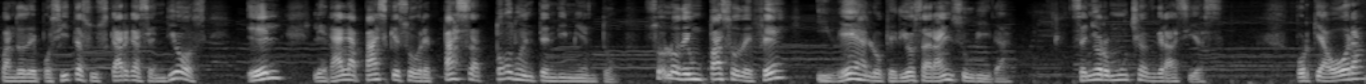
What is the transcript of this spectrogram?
Cuando deposita sus cargas en Dios, Él le da la paz que sobrepasa todo entendimiento. Solo dé un paso de fe y vea lo que Dios hará en su vida. Señor, muchas gracias, porque ahora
